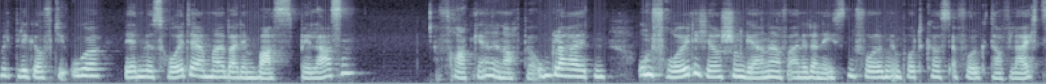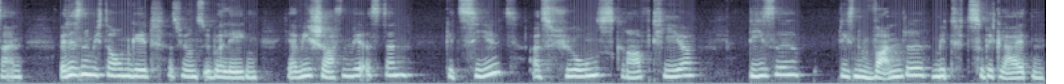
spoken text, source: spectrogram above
mit Blick auf die Uhr werden wir es heute einmal bei dem Was belassen. Frag gerne nach bei Unklarheiten und freue dich auch schon gerne auf eine der nächsten Folgen im Podcast Erfolg darf leicht sein, wenn es nämlich darum geht, dass wir uns überlegen, ja, wie schaffen wir es denn gezielt als Führungskraft hier diese, diesen Wandel mit zu begleiten?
